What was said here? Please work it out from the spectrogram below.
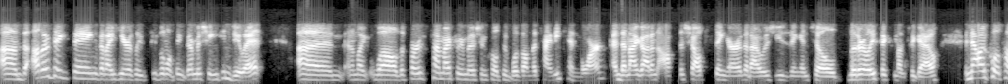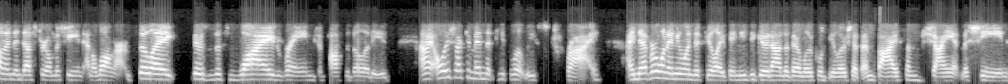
Um, the other big thing that I hear is like people don't think their machine can do it. Um, and I'm like, well, the first time I free motion quilted was on the Tiny Kenmore. And then I got an off the shelf Singer that I was using until literally six months ago. And now I quilt on an industrial machine and a long arm. So, like, there's this wide range of possibilities. And I always recommend that people at least try. I never want anyone to feel like they need to go down to their local dealership and buy some giant machine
